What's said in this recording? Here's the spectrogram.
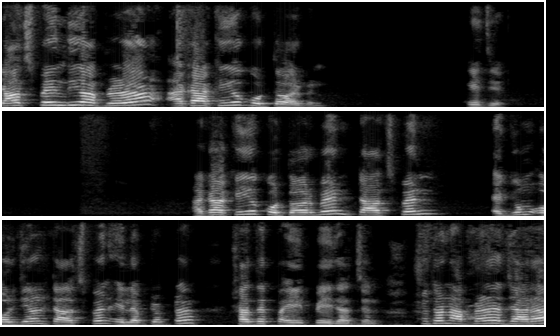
টাচ পেন দিয়ে আপনারা আঁকা আঁকিও করতে পারবেন। এই যে আঁকা আঁকিও করতে পারবেন টাচ পেন একদম অরিজিনাল টাচ পেন এই ল্যাপটপটা সাথে পেয়ে যাচ্ছেন। সুতরাং আপনারা যারা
